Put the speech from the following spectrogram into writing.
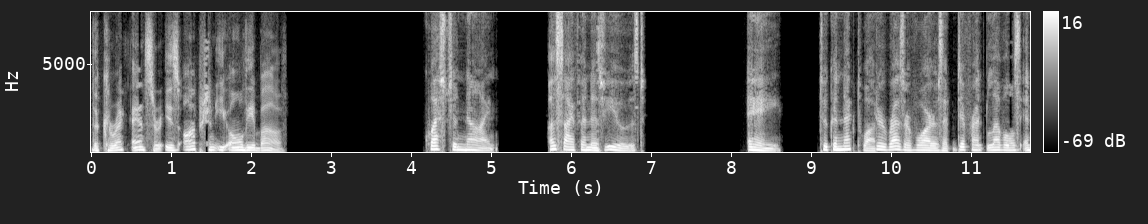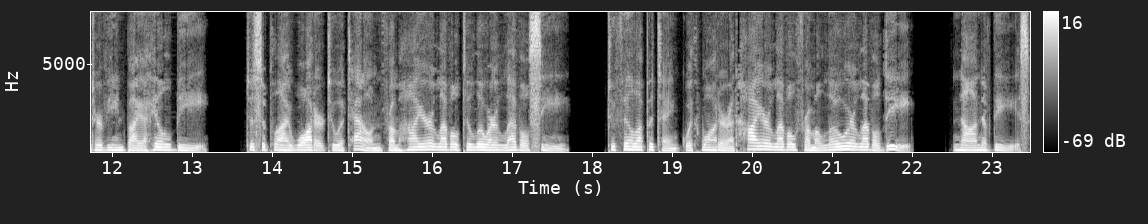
The correct answer is option E all the above. Question 9. A siphon is used A. To connect water reservoirs at different levels intervened by a hill B. To supply water to a town from higher level to lower level C. To fill up a tank with water at higher level from a lower level D. None of these.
